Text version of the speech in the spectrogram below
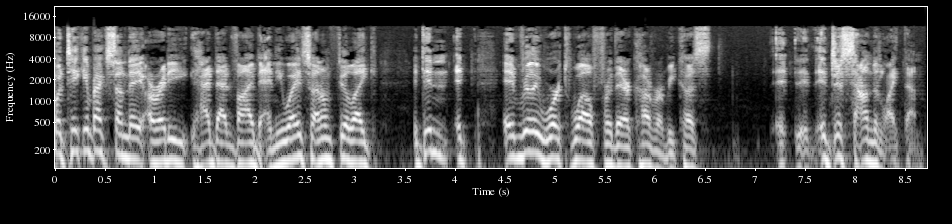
But Taking Back Sunday already had that vibe anyway, so I don't feel like it didn't. It it really worked well for their cover because it, it, it just sounded like them.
